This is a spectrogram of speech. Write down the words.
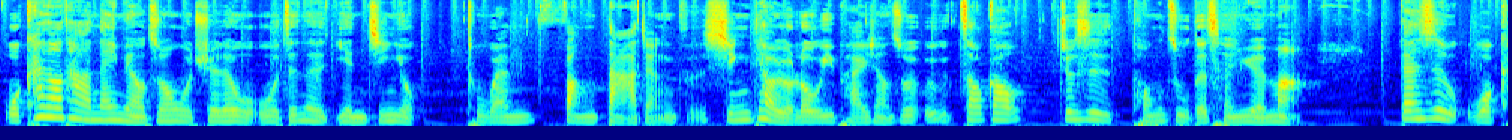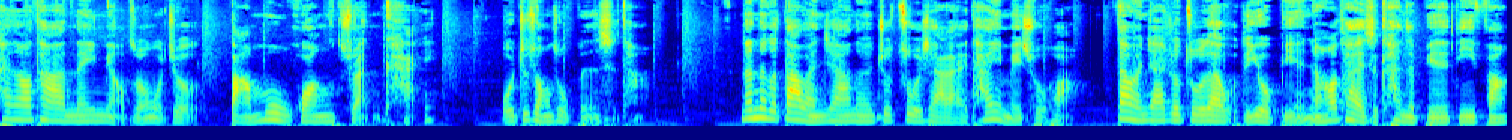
我看到他的那一秒钟，我觉得我我真的眼睛有突然放大，这样子，心跳有漏一拍，想说，呃，糟糕，就是同组的成员嘛。但是我看到他的那一秒钟，我就把目光转开，我就装作我不认识他。那那个大玩家呢，就坐下来，他也没说话。大玩家就坐在我的右边，然后他也是看着别的地方，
